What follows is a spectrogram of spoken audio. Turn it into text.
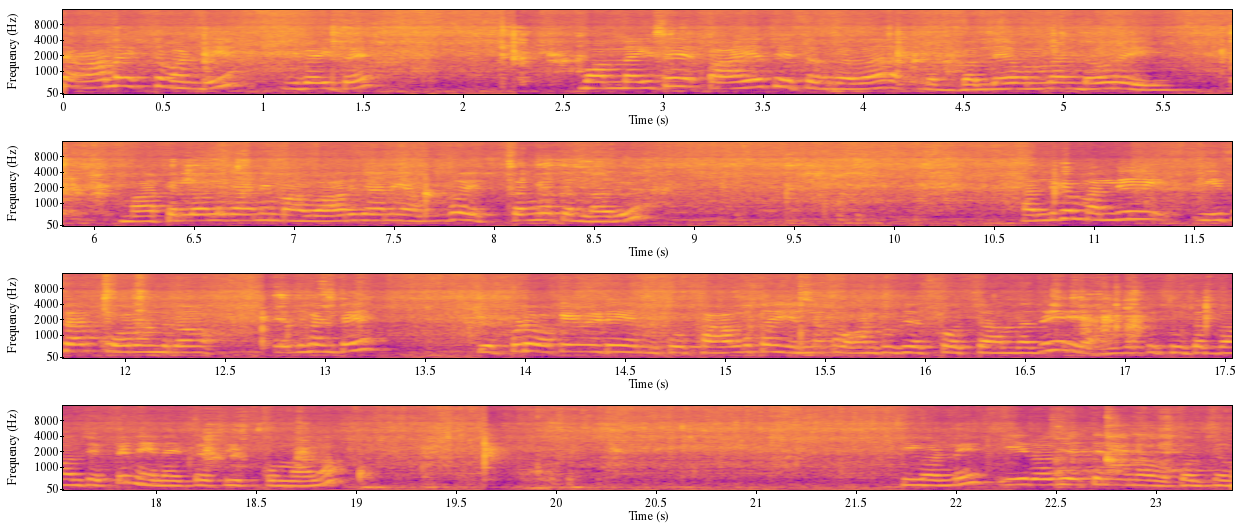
చాలా ఇష్టం అండి ఇవైతే. మొన్న అయితే పాయ చేశాను కదా. అసలు భలే ఉందండి ఓయ్. మా పిల్లలు కానీ మా వారు కానీ అందరూ ఇష్టంగా తిన్నారు. అందుకే మళ్ళీ ఈసారి కూర వండుదాం. ఎందుకంటే ఎప్పుడు ఒకే వీడియో ఎందుకు? కాళ్ళతో ఎందుకు వంటలు చేసుకోవచ్చా అన్నది అందరికీ చూపిద్దాం అని చెప్పి నేనైతే తీసుకున్నాను. ఇవ్వండి. ఈ అయితే నేను కొంచెం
